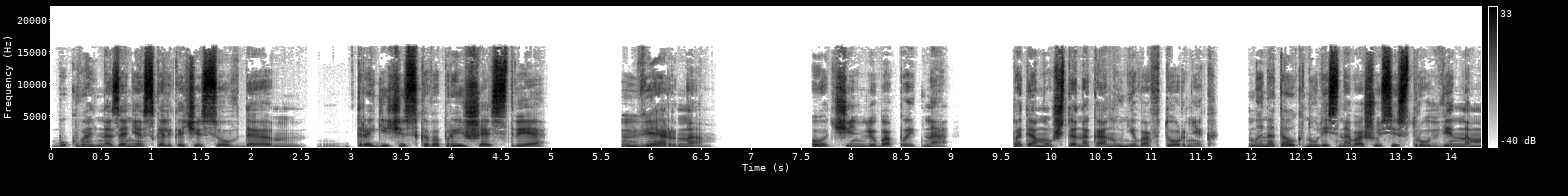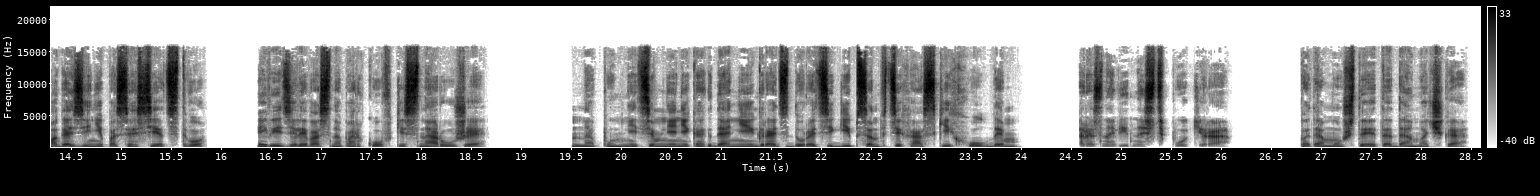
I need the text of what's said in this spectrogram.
буквально за несколько часов до трагического происшествия. Верно. Очень любопытно, потому что накануне во вторник мы натолкнулись на вашу сестру в винном магазине по соседству и видели вас на парковке снаружи. Напомните мне никогда не играть с Дороти Гибсон в техасский холдем разновидность покера. Потому что эта дамочка –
